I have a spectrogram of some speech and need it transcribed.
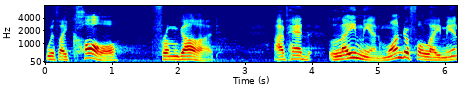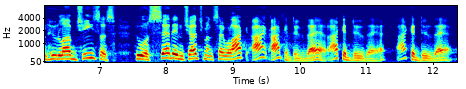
with a call from God. I've had laymen, wonderful laymen who love Jesus, who will sit in judgment and say, Well, I, I, I could do that. I could do that. I could do that.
